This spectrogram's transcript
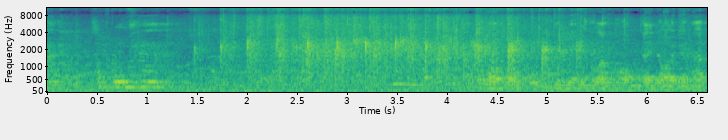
ค่ะ ขอบคุณค่ะก็ขอขอบคุณคุณเมย์สุวรรณทองใจน้อยนะครับ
